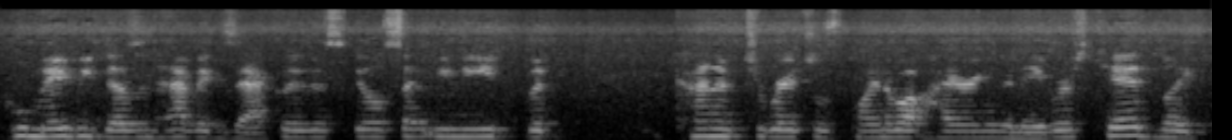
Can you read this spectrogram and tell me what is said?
who maybe doesn't have exactly the skill set you need, but kind of to Rachel's point about hiring the neighbor's kid, like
